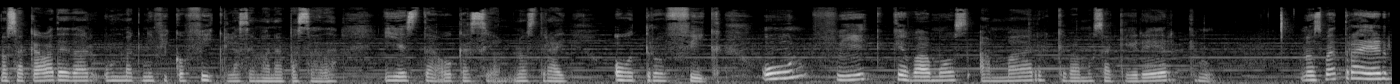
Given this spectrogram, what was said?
Nos acaba de dar un magnífico fic la semana pasada y esta ocasión nos trae otro fic. Un fic que vamos a amar, que vamos a querer, que nos va a traer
